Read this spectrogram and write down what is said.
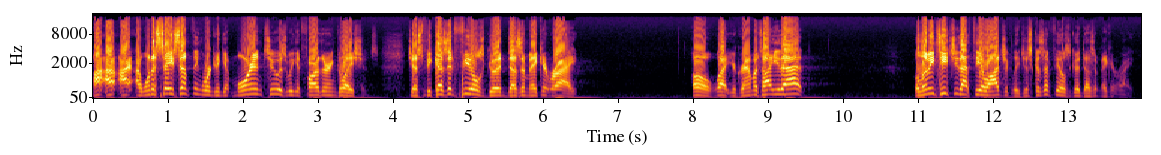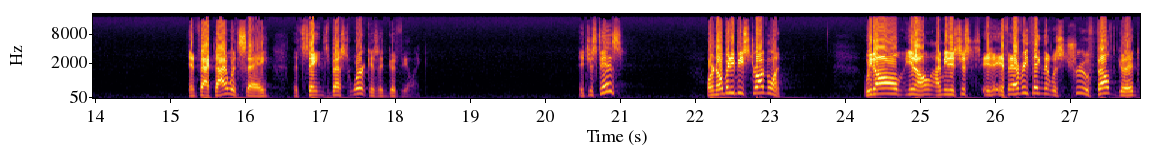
I, I, I want to say something we're going to get more into as we get farther in Galatians. Just because it feels good doesn't make it right. Oh, what? Your grandma taught you that? Well, let me teach you that theologically. Just because it feels good doesn't make it right. In fact, I would say that Satan's best work is in good feeling. It just is. Or nobody be struggling. We'd all, you know, I mean, it's just, if everything that was true felt good,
